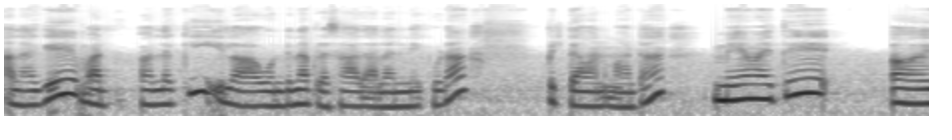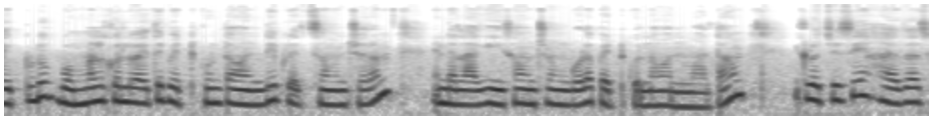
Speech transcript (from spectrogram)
అలాగే వా- వాళ్ళకి ఇలా వండిన ప్రసాదాలన్నీ కూడా పెట్టామన్నమాట మేమైతే ఇప్పుడు బొమ్మల కొలువు అయితే పెట్టుకుంటామండి ప్రతి సంవత్సరం. అండ్ అలాగే ఈ సంవత్సరం కూడా పెట్టుకున్నాం అనమాట ఇక్కడ వచ్చేసి హరిదాస్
